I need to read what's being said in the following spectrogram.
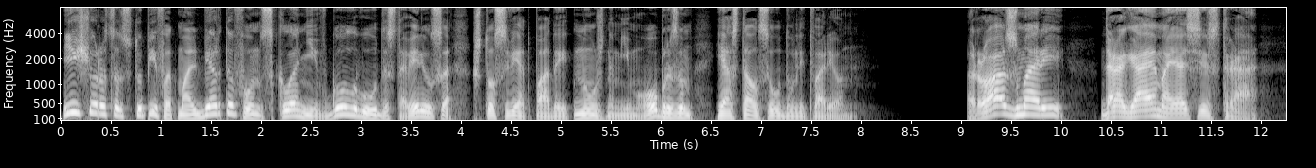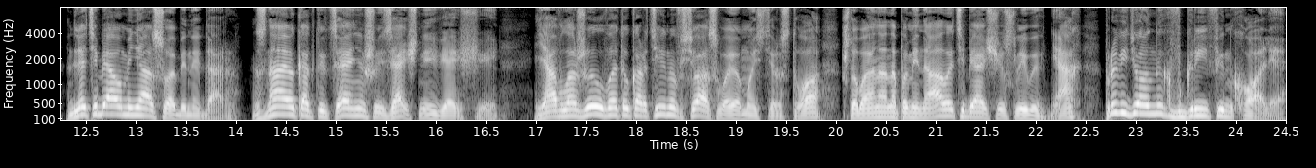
Еще раз отступив от мольбертов, он, склонив голову, удостоверился, что свет падает нужным ему образом и остался удовлетворен. «Розмари, дорогая моя сестра, для тебя у меня особенный дар. Знаю, как ты ценишь изящные вещи. Я вложил в эту картину все свое мастерство, чтобы она напоминала тебе о счастливых днях, проведенных в Гриффин-холле»,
